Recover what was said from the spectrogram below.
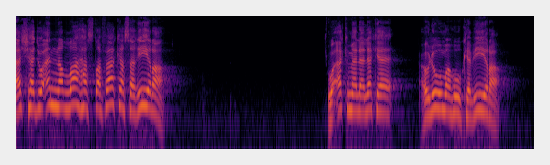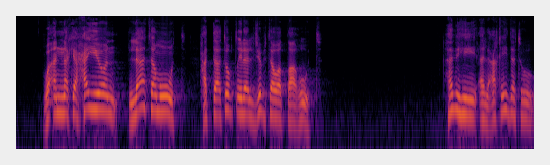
أشهد أن الله اصطفاك صغيرا وأكمل لك علومه كبيرا وأنك حي لا تموت حتى تبطل الجبت والطاغوت. هذه العقيدة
